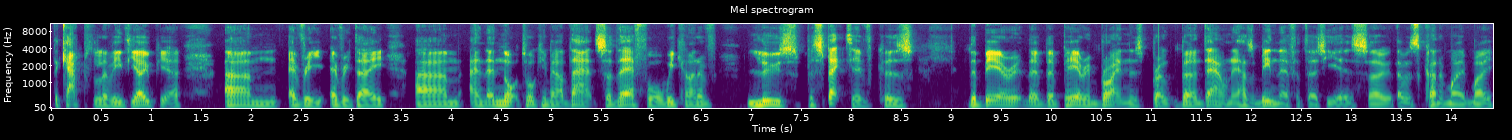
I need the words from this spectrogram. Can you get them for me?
the capital of Ethiopia um, every every day, um, and they're not talking about that. So therefore, we kind of lose perspective because the beer the, the beer in Brighton has broke burnt down. It hasn't been there for 30 years. So that was kind of my my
